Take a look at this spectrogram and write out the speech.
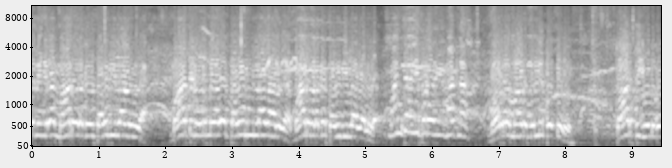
மாடு நீங்க மாடு வளர்க்க தகுதி இல்லாதவங்க. மாட்டுக்கு உண்மையாலே தகுதி இல்லாத ஆளுங்க. மாடு வளர்க்க தகுதி இல்லாத ஆளுங்க. மஞ்சாலி வர்ற மாடு முள்ளிப்பட்டு கார்த்திக் வீட்டுக்கு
